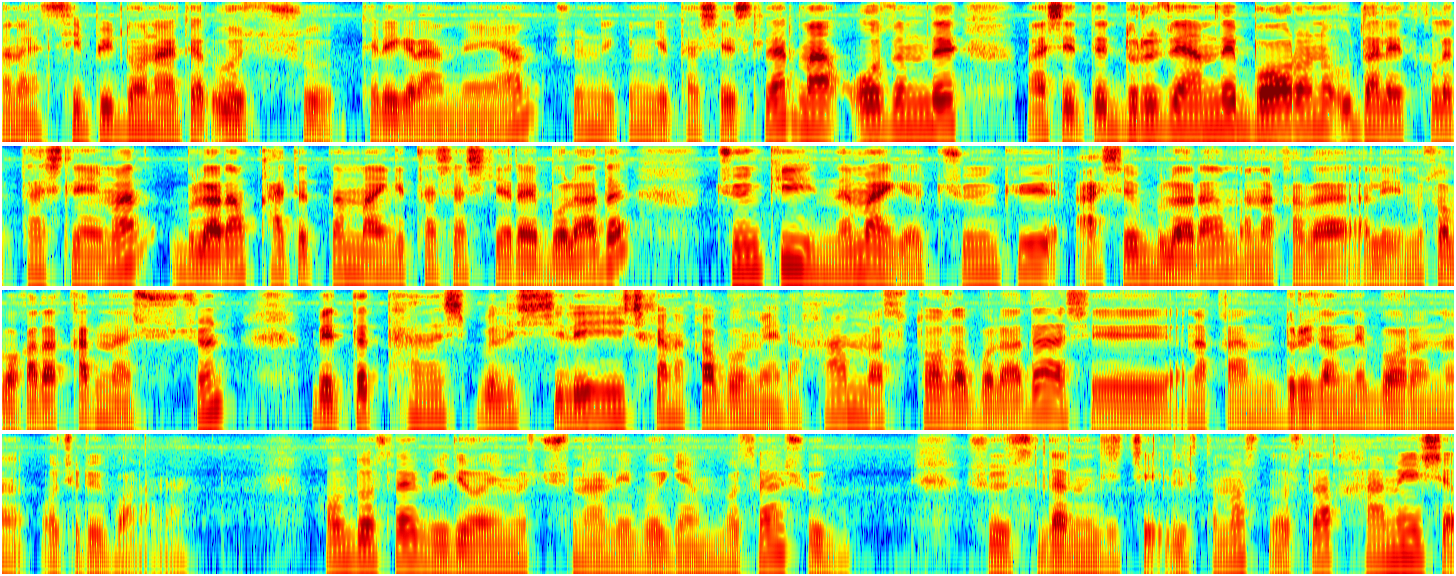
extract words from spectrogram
mana cp donator o'z shu telegramda ham. Shuni kimga tashlaysizlar man o'zimni mana shu yerda друзьямda borini udalet qilib tashlayman. Bular ham qaytadan manga tashlash kerak bo'ladi. Chunki nimaga? Chunki ashu bular ham anaqada haligi musobaqada qatnashish uchun bu yerda tanish bilishchilik hech qanaqa bo'lmaydi. Hammasi toza bo'ladi. Shu anaqa друзьямda borini o'chirib yuboraman. Ho'p do'stlar videomiz tushunarli bo'lgan bo'lsa shu shu sizlarnicha iltimos do'stlar hamisha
